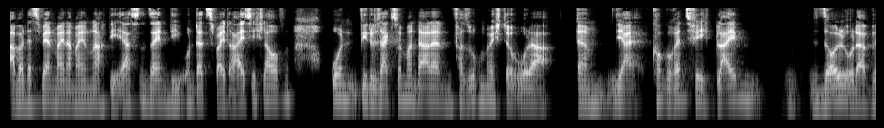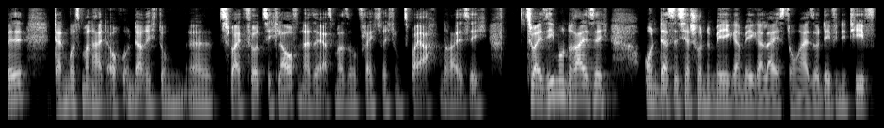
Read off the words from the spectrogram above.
Aber das werden meiner Meinung nach die ersten sein, die unter 2,30 laufen. Und wie du sagst, wenn man da dann versuchen möchte oder ähm, ja konkurrenzfähig bleiben soll oder will, dann muss man halt auch unter Richtung äh, 2,40 laufen. Also erstmal so vielleicht Richtung 2,38, 2,37. Und das ist ja schon eine mega, mega Leistung. Also definitiv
